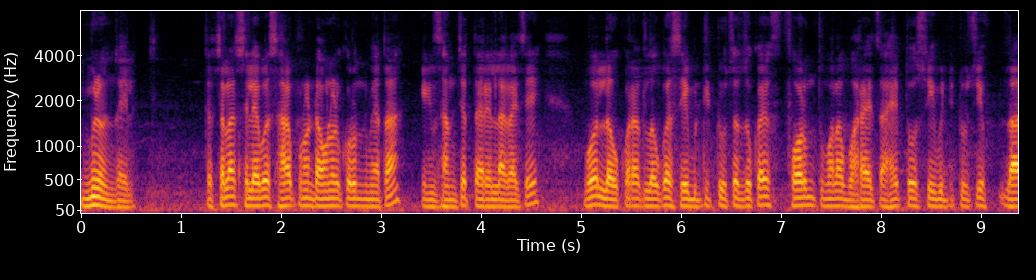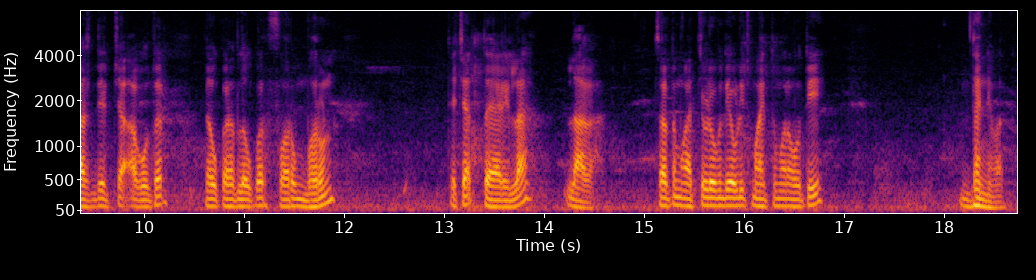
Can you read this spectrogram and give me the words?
मिळून जाईल. तर चला सिलेबस हा पूर्ण डाउनलोड करून तुम्ही आता एक्झामच्या तयारीला लागायचे. व लवकरात लवकर सी बी टी टूचा जो काही फॉर्म तुम्हाला भरायचा आहे तो सी बी टी टूची लास्ट डेटच्या अगोदर लवकरात लवकर फॉर्म भरून त्याच्या तयारीला लागा. चला तर मग आजच्या व्हिडिओमध्ये एवढीच माहिती तुम्हाला होती. धन्यवाद.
